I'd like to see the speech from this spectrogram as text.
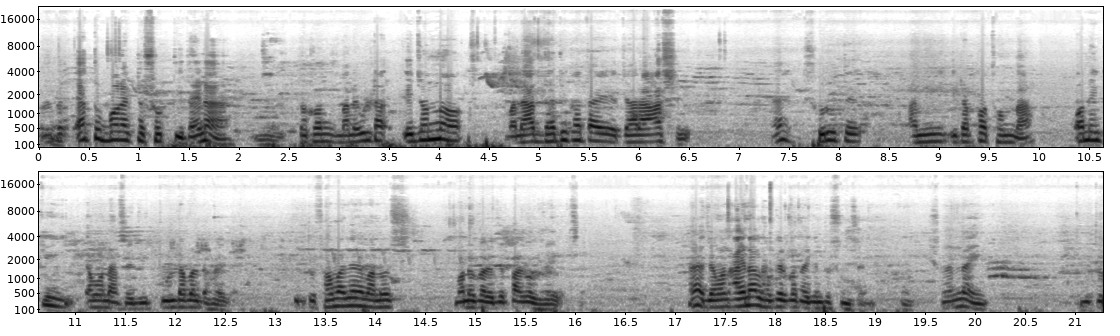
তো এত বড় একটা শক্তি তাই না? তখন মানে উল্টা এই জন্য মানে আধ্যাত্মিকতায় যারা আসে হ্যাঁ শুরুতে আমি এটা প্রথম না অনেকেই এমন আছে যে একটু উল্টাপাল্টা হয়ে যায়। কিন্তু সমাজের মানুষ মনে করে যে পাগল হয়ে গেছে। হ্যাঁ যেমন আইনাল হকের কথা কিন্তু শুনছেন। শুনেন নাই? কিন্তু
